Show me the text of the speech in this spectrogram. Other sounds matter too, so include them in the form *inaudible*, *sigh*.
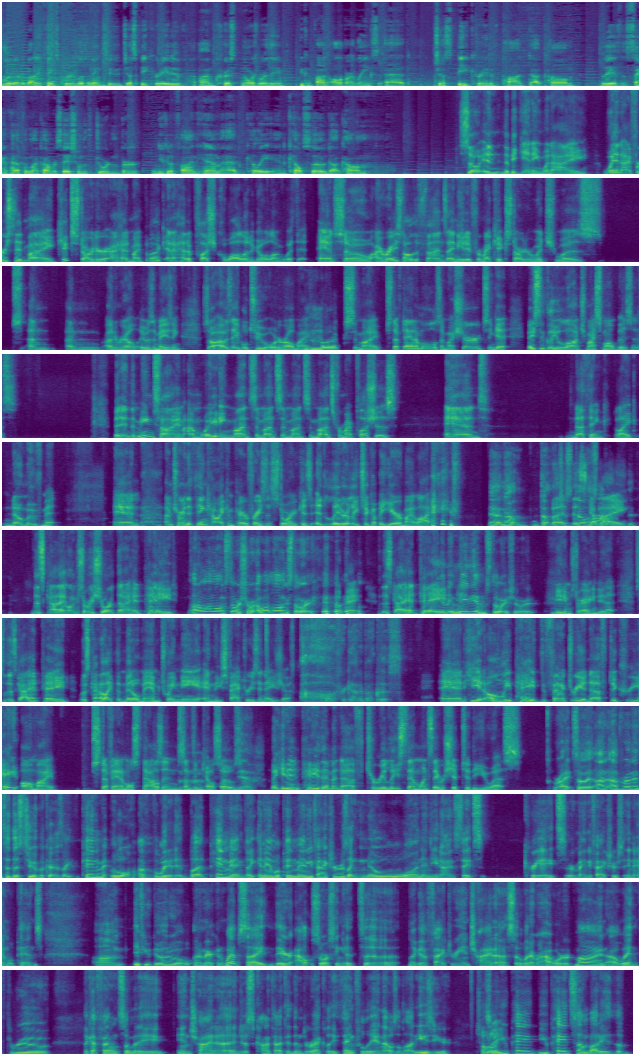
Hello, everybody. Thanks for listening to Just Be Creative. I'm Chris Norsworthy. You can find all of our links at justbecreativepod.com. Today is the second half of my conversation with Jordan Burke, and you can find him at kellyandkelso.com. so in the beginning, when I when I first did my Kickstarter, I had my book and I had a plush koala to go along with it. And so I raised all the funds I needed for my Kickstarter, which was un, un, unreal. It was amazing. So I was able to order all my Mhm. books and my stuffed animals and my shirts and get basically launch my small business. But in the meantime, I'm waiting months and months and months and months for my plushes and nothing, like no movement. And I'm trying to think how I can paraphrase this story because it literally took up a year of my *laughs* life. Yeah, no, d- But this guy-. This guy, long story short, that I had paid. I don't want long story short. I want long story. *laughs* Okay. this guy had paid. Give me medium story short. medium story. I can do that. So this guy had paid, was kind of like the middleman between me and these factories in Asia. Oh, I forgot about this. and he had only paid the factory enough to create all my stuffed animals, thousand something Mhm. kelsos, Yeah, but he didn't pay them enough to release them once they were shipped to the U.S. right. So I, I've run into this too because like pin, well, I've avoided it, but pin man, like enamel pin manufacturers, like no one in the United States creates or manufactures enamel pins. Um, if you go to a- an American website, they're outsourcing it to like a factory in China. So whenever I ordered mine, I went through, like I found somebody in China and just contacted them directly, thankfully, and that was a lot easier. Totally. So you paid you paid somebody the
